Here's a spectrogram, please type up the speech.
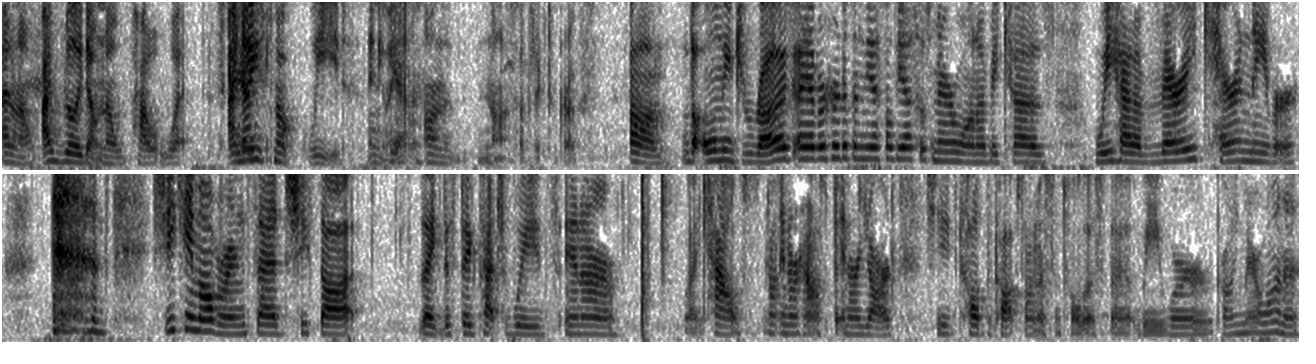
I don't know. I really don't know how what. I know you smoke weed anyway. Yeah. On the not subject of drugs. Um, the only drug I ever heard of in the FLDS was marijuana because we had a very Karen neighbor, and she came over and said she thought like this big patch of weeds in our like house, not in our house, but in our yard. She called the cops on us and told us that we were growing marijuana,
